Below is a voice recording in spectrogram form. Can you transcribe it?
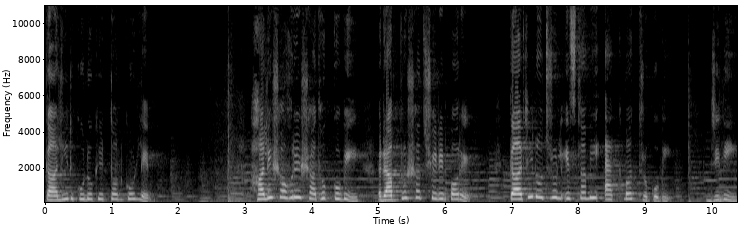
কালীর গুণকীর্তন করলেন? হালি শহরের সাধক কবি রামপ্রসাদ সেনের পরে কাজী নজরুল ইসলামী একমাত্র কবি, যিনি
